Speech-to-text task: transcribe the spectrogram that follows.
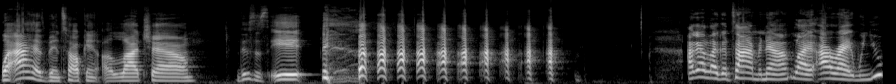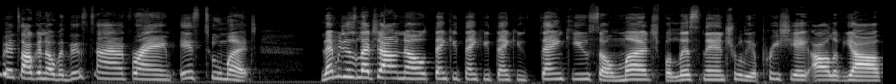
Well, I have been talking a lot, child. This is it. I got like a timer now. I'm like, all right, when you've been talking over this time frame, it's too much. Let me just let y'all know. Thank you, thank you, thank you, thank you so much for listening. Truly appreciate all of y'all.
